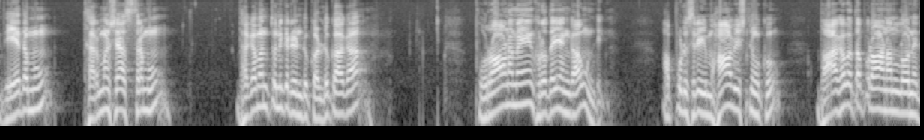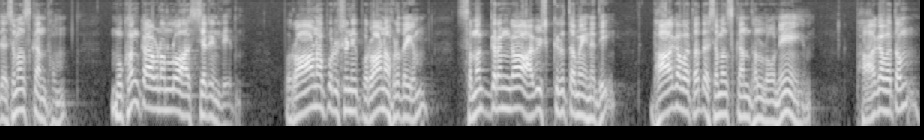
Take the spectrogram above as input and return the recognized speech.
వేదము ధర్మశాస్త్రము భగవంతునికి రెండు కళ్ళు కాగా పురాణమే హృదయంగా ఉంది. అప్పుడు శ్రీ మహావిష్ణువుకు భాగవత పురాణంలోని దశమస్కంధం ముఖం కావడంలో ఆశ్చర్యం లేదు. పురాణ పురుషుని పురాణ హృదయం సమగ్రంగా ఆవిష్కృతమైనది భాగవత దశమస్కంధంలోనే. భాగవతం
